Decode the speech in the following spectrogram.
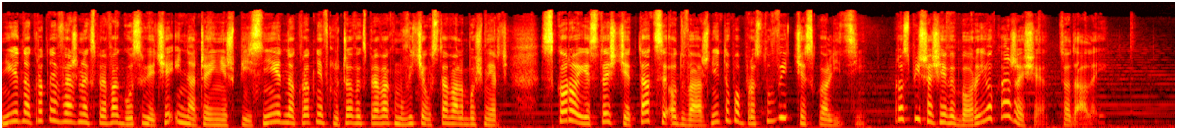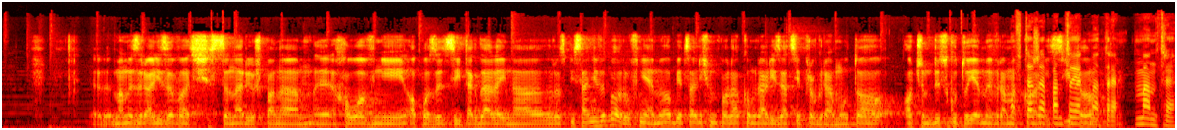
niejednokrotnie w ważnych sprawach głosujecie inaczej niż PiS. Niejednokrotnie w kluczowych sprawach mówicie ustawa albo śmierć. Skoro jesteście tacy odważni, to po prostu wyjdźcie z koalicji. Rozpisze się wybory i okaże się, co dalej. Mamy zrealizować scenariusz pana e, Hołowni, opozycji i tak dalej na rozpisanie wyborów. Nie, my obiecaliśmy Polakom realizację programu. To, o czym dyskutujemy w ramach Powtarza pan koalicji, to jak to... mantrę. mantrę.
